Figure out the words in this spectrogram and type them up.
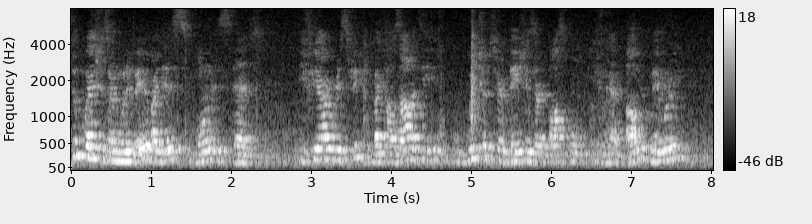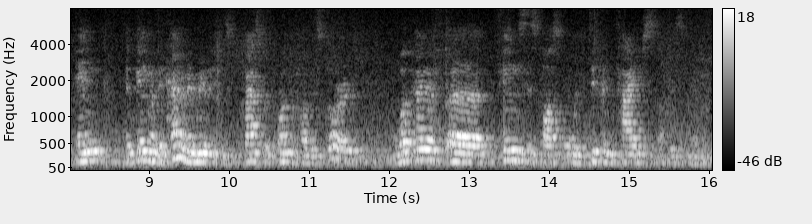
two questions are motivated by this. One is that if you are restricted by causality, which observations are possible if you have bounded memory, and depending on the kind of memory, that is is classical quantum, how it's stored, what kind of uh, things is possible with different types of this memory.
